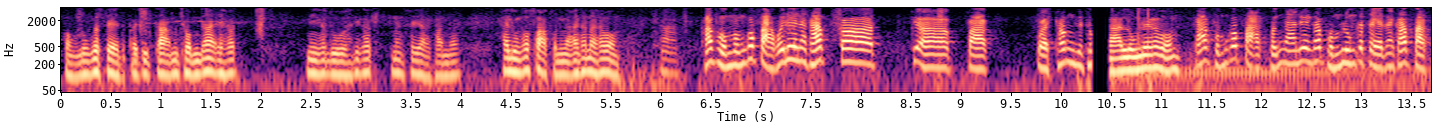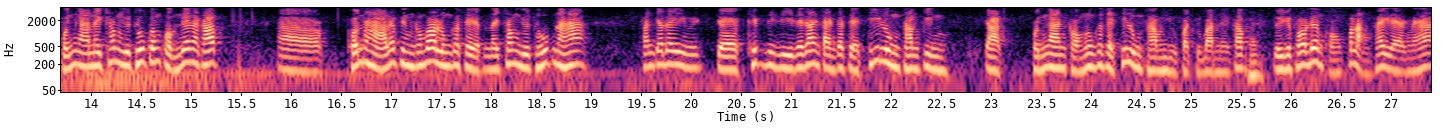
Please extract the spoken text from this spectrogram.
ขของลุงเกษตรไปติดตามชมได้ครับ นี่เขาดูที่เขานั่งขยายพันธุ์ไว้ให้ลุงเขาฝากผลงานเขาหน่อยครับผม อ่าครับผมผมก็ฝากไว้ด้วยนะครับ ก็เอ่อฝากเปิดช่อง YouTube งานลุงด้วยครับผม ครับผมก็ฝากผลงานด้วยครับผมลุงเกษตรนะครับ ฝากผลงานในช่อง YouTube ของผมด้วยนะครับอ่าค้นหาและพิมพ์คำว่าลุงเกษตรในช่อง YouTube นะฮะท่านจะได้เจอคลิปดีๆ ในด้านการเกษตรที่ลุงทำจริง จากผลงานของลุงเกษตรที่ลุงทำอยู่ปัจจุบันเลยครับครับโดยเฉพาะเรื่องของฝรั่งไส้แดงนะฮะ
